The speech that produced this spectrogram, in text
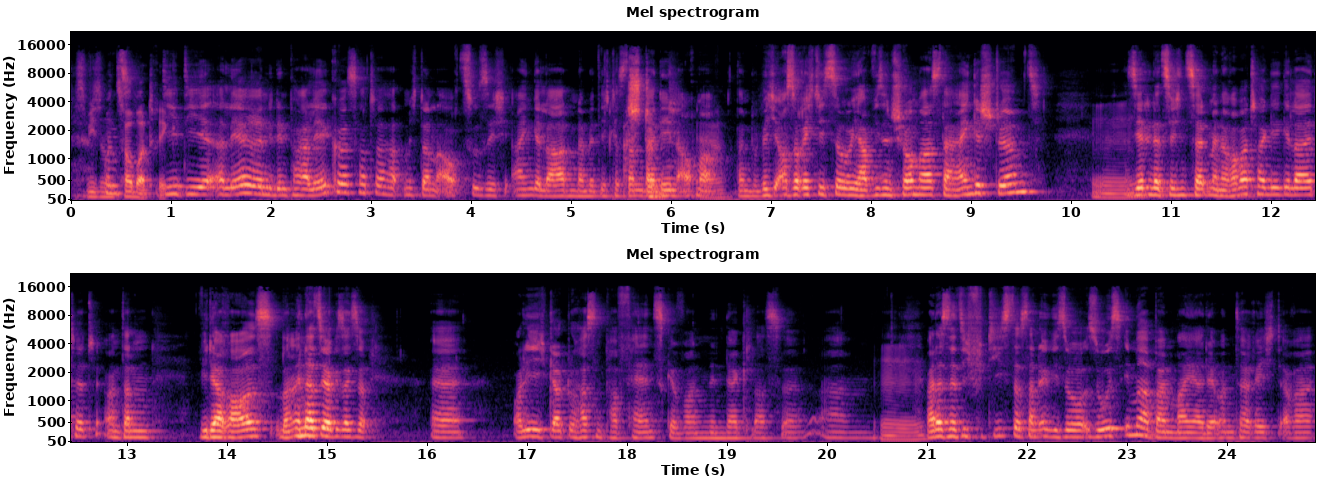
das ist wie so ein und Zaubertrick. Die, die Lehrerin, die den Parallelkurs hatte, hat mich dann auch zu sich eingeladen, damit ich das dann Ach, bei denen auch mal. Ja. Dann bin ich auch so richtig so, ja, wie so ein Showmaster reingestürmt. Mhm. Sie hat in der Zwischenzeit meine Roboter-G geleitet und dann wieder raus. Und am Ende hat sie auch gesagt so, äh, Olli, ich glaube, du hast ein paar Fans gewonnen in der Klasse. Ähm, mhm. Weil das natürlich für die ist das dann irgendwie so, so ist immer beim Meier der Unterricht, aber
